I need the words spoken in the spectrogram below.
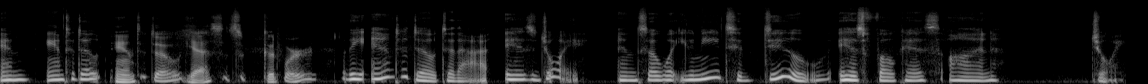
An antidote? Antidote. Yes, it's a good word. The antidote to that is joy. And so, what you need to do is focus on joy.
